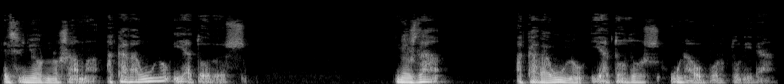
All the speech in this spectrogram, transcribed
El Señor nos ama a cada uno y a todos. Nos da a cada uno y a todos una oportunidad.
